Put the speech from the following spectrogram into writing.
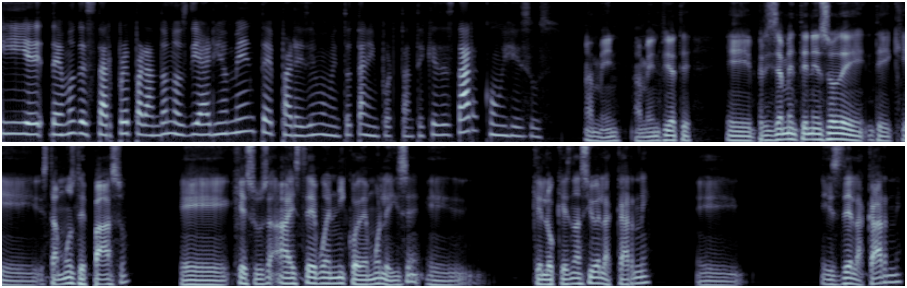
y eh, debemos de estar preparándonos diariamente para ese momento tan importante que es estar con Jesús. Amén, amén. Fíjate, eh, precisamente en eso de, de que estamos de paso, eh, Jesús a este buen Nicodemo le dice que lo que es nacido de la carne es de la carne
